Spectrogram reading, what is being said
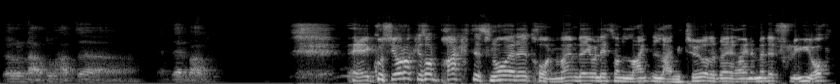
selv om Nardo hadde en del ball. Eh, hvordan gjør dere sånn praktisk? Nå er det Trondheim, det er jo litt sånn lang, langtur. det blir regnet, Men det flyr opp.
